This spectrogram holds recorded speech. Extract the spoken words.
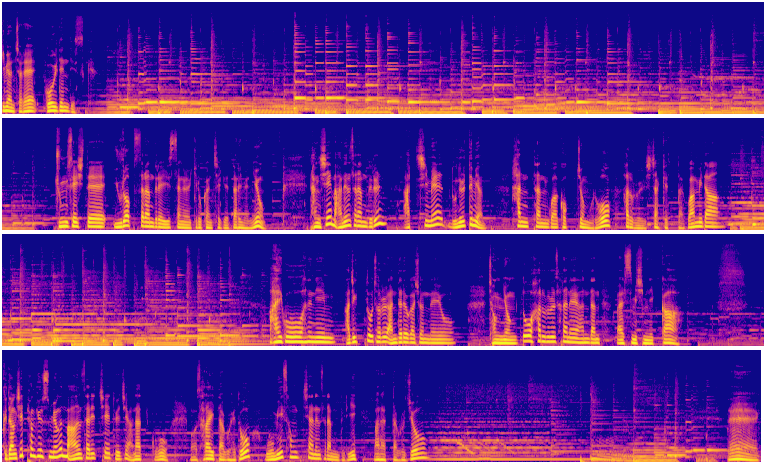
김현철의 골든 디스크. 중세시대 유럽 사람들의 일상을 기록한 책에 따르면요. 당시에 많은 사람들은 아침에 눈을 뜨면 한탄과 걱정으로 하루를 시작했다고 합니다. 아이고, 하느님, 아직도 저를 안 데려가셨네요. 정령 또 하루를 살아내야 한다는 말씀이십니까? 그 당시 평균 수명은 40살이 채 되지 않았고, 뭐 살아있다고 해도 몸이 성치 않은 사람들이 많았다 그러죠.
